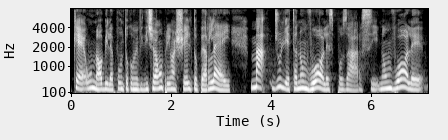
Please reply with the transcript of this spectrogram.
che è un nobile, appunto, come vi dicevamo prima, scelto per lei. Ma Giulietta non vuole sposarsi, non vuole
